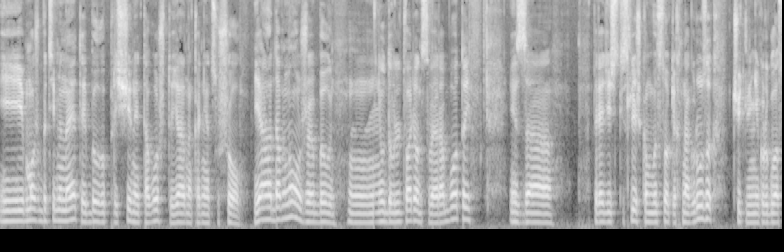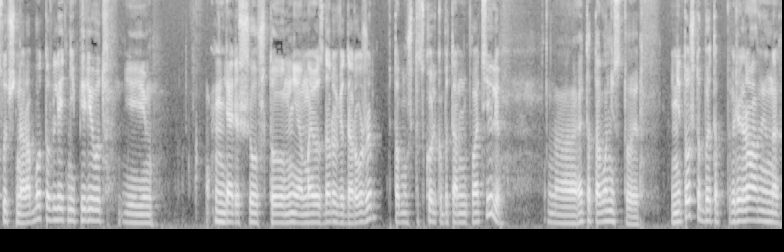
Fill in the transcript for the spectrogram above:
И, может быть, именно это и было причиной того, что я, наконец, ушел. Я давно уже был не удовлетворен своей работой из-за периодически слишком высоких нагрузок, чуть ли не круглосуточная работа в летний период. И я решил, что мне мое здоровье дороже, потому что сколько бы там ни платили, это того не стоит. И не то, чтобы это приравнено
